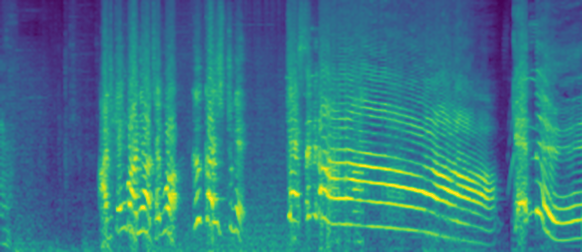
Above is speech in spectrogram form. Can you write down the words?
음. 아직 깬 거 아니야 제구야. 끝까지 집중해. 깼습니다! 깼네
